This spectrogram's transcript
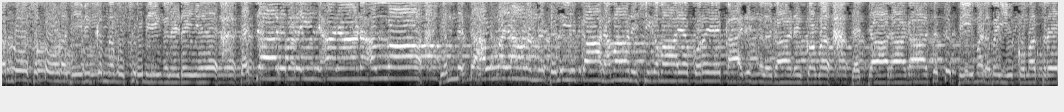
സന്തോഷത്തോടെ ജീവിക്കുന്ന മുസ്ലിമീങ്ങളിടയിൽ ദജ്ജാൽ പറയും ഞാനാണ് അള്ളാ എന്നിട്ട് അള്ളയാണെന്ന് തെളിയിക്കാൻ അമാനുഷികമായ കുറെ കാര്യങ്ങൾ കാണിക്കും. ദജ്ജാൽ ആകാശത്ത് തീമഴ പെയ്യിക്കുമത്രേ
